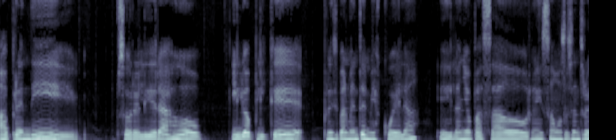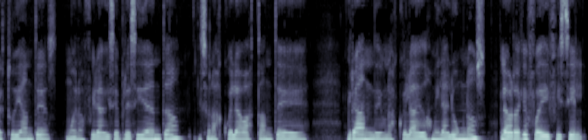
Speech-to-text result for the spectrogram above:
Aprendí sobre liderazgo y lo apliqué principalmente en mi escuela. El año pasado organizamos el centro de estudiantes. Bueno, fui la vicepresidenta. Hice una escuela bastante grande, una escuela de 2.000 alumnos. La verdad que fue difícil,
